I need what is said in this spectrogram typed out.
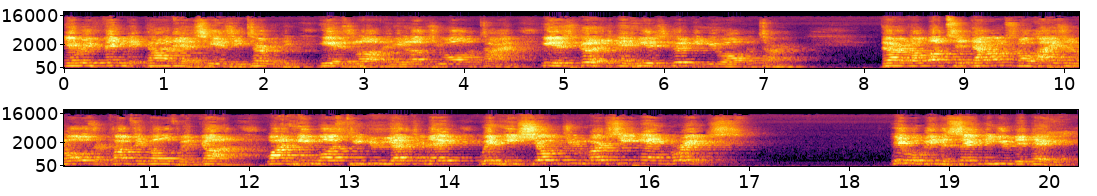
Everything that God is, He is eternity. He is love, and He loves you all the time. He is good, and He is good to you all the time. There are no ups and downs, no highs and lows, or comes and goes with God. What He was to you yesterday when He showed you mercy and grace, He will be the same to you today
